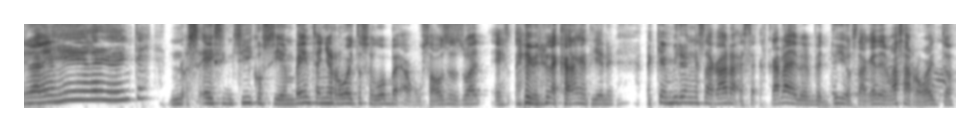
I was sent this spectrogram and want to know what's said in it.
Mira, mira, mira, No, sé, si- chicos, si en 20 años Roberto se vuelve acusador sexual, es, miren la cara que tiene. Es que miren esa cara, esa cara de pervertido. O sea, ¿qué te pasa, Roberto?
